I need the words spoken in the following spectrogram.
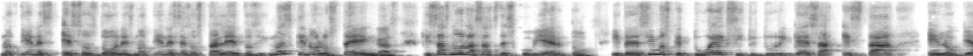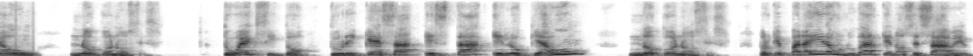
no tienes esos dones, no tienes esos talentos y no es que no los tengas, quizás no las has descubierto y te decimos que tu éxito y tu riqueza está en lo que aún no conoces. Tu éxito, tu riqueza está en lo que aún no conoces. Porque para ir a un lugar que no se sabe,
